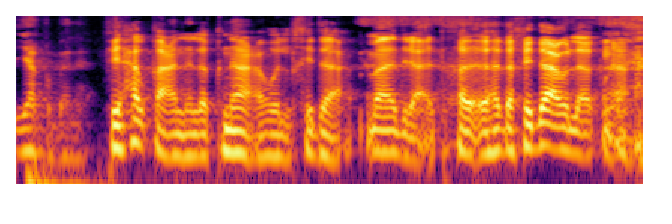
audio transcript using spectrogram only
يقبله. في حلقة عن الإقناع والخداع. ما أدري عاد هذا خداع ولا إقناع؟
